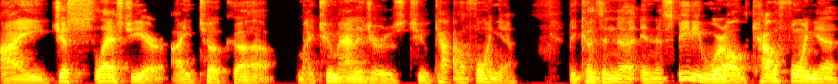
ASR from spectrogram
I just last year I took uh, my two managers to California because in the in the SpeeDee world, California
